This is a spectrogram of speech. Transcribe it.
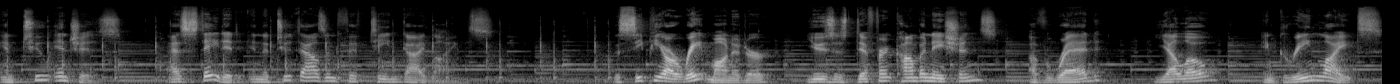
and 2 inches, as stated in the 2015 guidelines. The CPR rate monitor uses different combinations of red, yellow, and green lights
